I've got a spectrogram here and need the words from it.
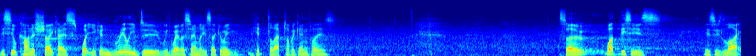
this will kind of showcase what you can really do with WebAssembly. So can we hit the laptop again, please? So what this is, this is like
